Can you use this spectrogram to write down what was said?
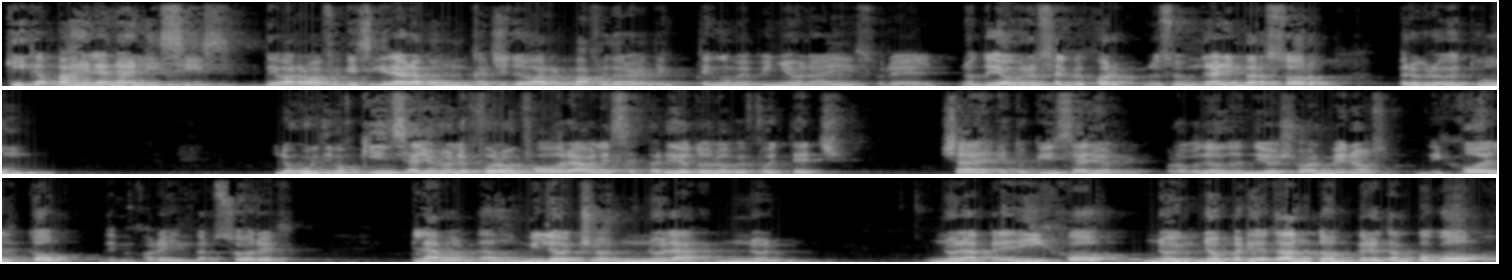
Que capaz el análisis de Warren Buffett, que si querés hablamos un cachito de Warren Buffett, ahora que te- tengo mi opinión ahí sobre él. No te digo que no sea el mejor, no sea un gran inversor, pero creo que tuvo un- los últimos 15 años no le fueron favorables, se perdió todo lo que fue Tech. Ya estos 15 años, por lo que tengo entendido yo al menos, dejó el top de mejores inversores. La, la 2008 no la, no la predijo, no, no perdió tanto, pero tampoco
